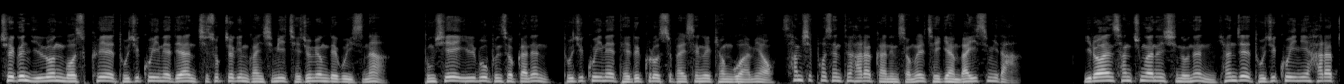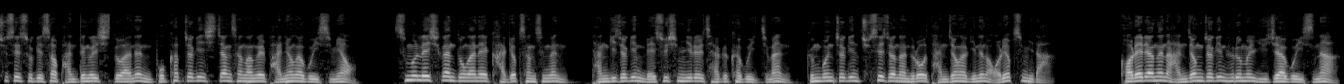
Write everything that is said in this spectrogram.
최근 일론 머스크의 도지코인에 대한 지속적인 관심이 재조명되고 있으나 동시에 일부 분석가는 도지코인의 데드크로스 발생을 경고하며 30% 하락 가능성을 제기한 바 있습니다. 이러한 상충하는 신호는 현재 도지코인이 하락 추세 속에서 반등을 시도하는 복합적인 시장 상황을 반영하고 있으며 24시간 동안의 가격 상승은 단기적인 매수 심리를 자극하고 있지만 근본적인 추세 전환으로 단정하기는 어렵습니다. 거래량은 안정적인 흐름을 유지하고 있으나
